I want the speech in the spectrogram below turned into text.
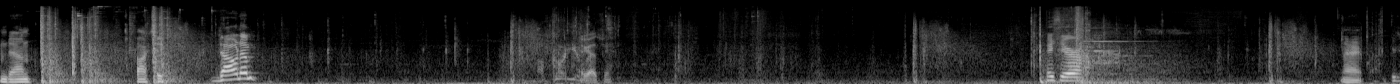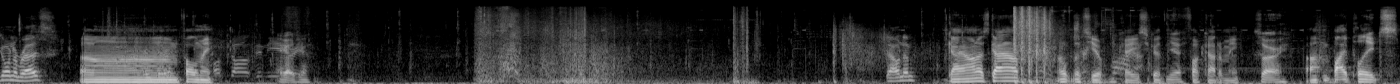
I'm down. Foxy. Down him. I got you. Hey, Sierra. All right. He's going to res. Um, follow me. Hostiles in the I got you. Down him. Guy on us. Guy on us. Oh, that's you. Okay, he's good. Yeah. fuck out of me. Sorry. Um, buy plates.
